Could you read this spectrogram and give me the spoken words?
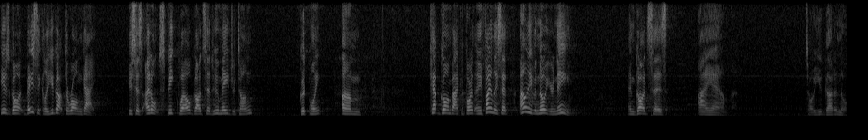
He was going, basically, you got the wrong guy. He says, I don't speak well. God said, Who made your tongue? Good point. Um, kept going back and forth. And he finally said, I don't even know your name. And God says, I am. That's all you got to know.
